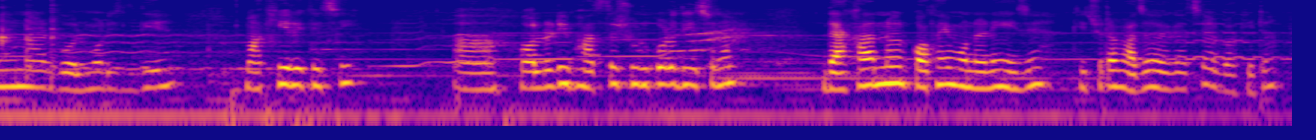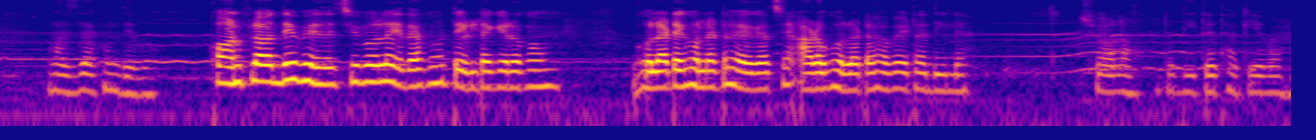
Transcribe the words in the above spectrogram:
নুন আর গোলমরিচ দিয়ে মাখিয়ে রেখেছি। অলরেডি ভাজতে শুরু করে দিয়েছিলাম। দেখানোর কথাই মনে নেই, এই যে কিছুটা ভাজা হয়ে গেছে, আর বাকিটা ভাজতে এখন দেবো। কর্নফ্লাওয়ার দিয়ে ভেজেছি বলে দেখো তেলটা কীরকম ঘোলাটে ঘোলাটে হয়ে গেছে আরও ঘোলাটে হবে এটা দিলে। চলো, এটা দিতে থাকি এবার।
